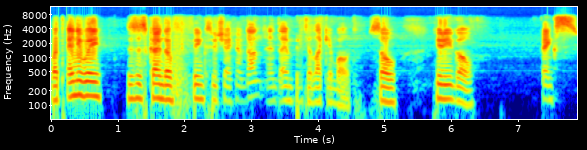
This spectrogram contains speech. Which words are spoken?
But anyway this is kind of things which I have done and I'm pretty lucky about. So here you go. Thanks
